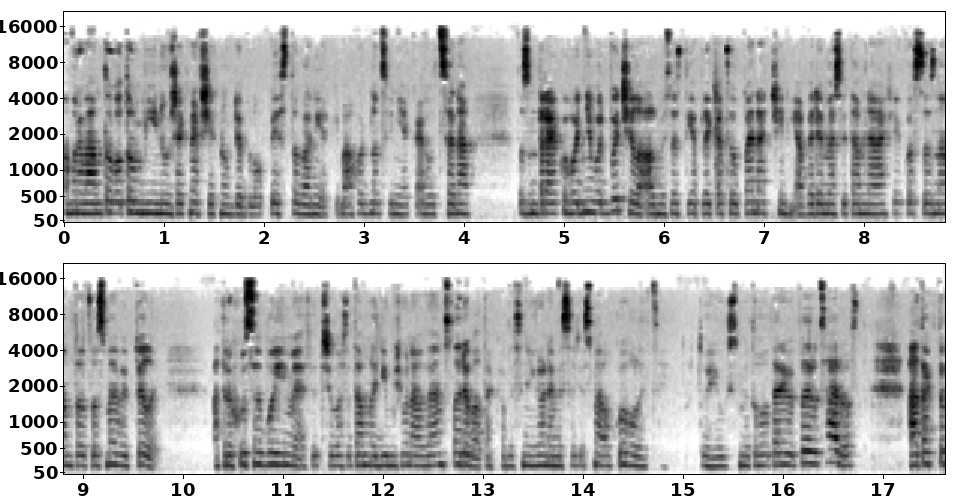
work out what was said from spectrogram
A ono vám to o tom vínu řekne všechno, kde bylo pěstovaný, jaký má hodnocení, jaká jeho cena. To jsem teda jako hodně odbočila, ale my jsme z té aplikace úplně nadšený a vedeme si tam náš jako seznam toho, co jsme vypili. A trochu se bojíme, jestli třeba se tam lidi můžou navzájem sledovat, tak aby se někdo nemyslel, že jsme alkoholici. Protože už jsme toho tady vypili docela dost. A tak to,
